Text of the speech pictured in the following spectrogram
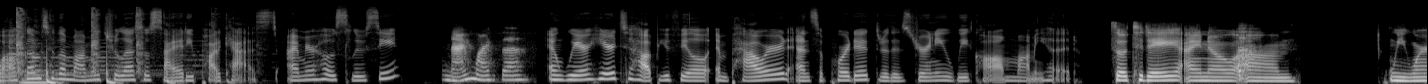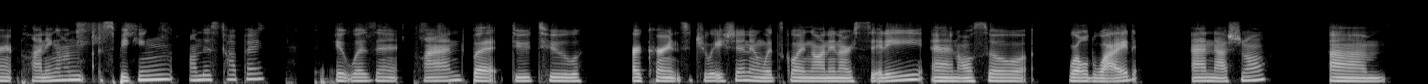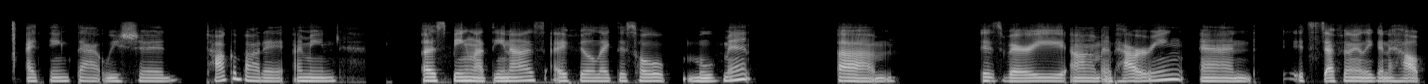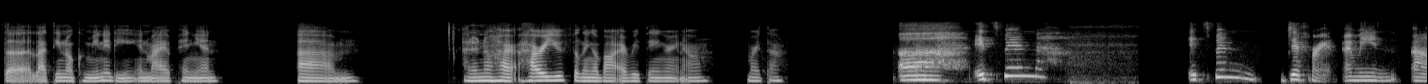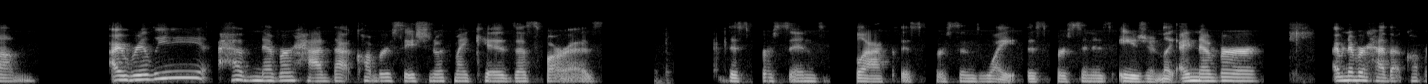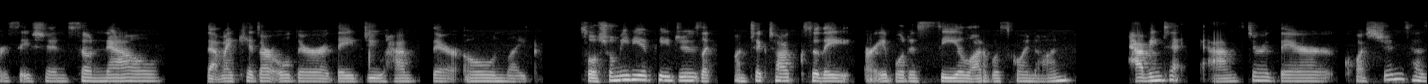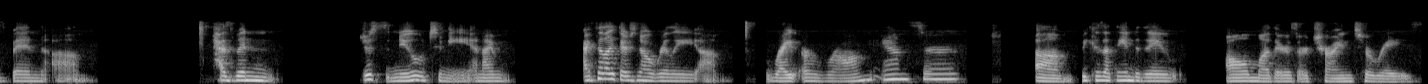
welcome to the Mommy Chula Society podcast. I'm your host, Lucy. And I'm Martha. And we're here to help you feel empowered and supported through this journey we call mommyhood. So today, I know um, we weren't planning on speaking on this topic. It wasn't planned, but due to our current situation and what's going on in our city and also worldwide and national, um, I think that we should talk about it. I mean, us being Latinas, I feel like this whole movement um, is very um, empowering and it's definitely going to help the Latino community, in my opinion. Um, I don't know how how are you feeling about everything right now, Martha? Uh, it's been it's been different. I mean, um, I really have never had that conversation with my kids as far as this person's black, this person's white, this person is Asian. Like I never I've never had that conversation. So now that my kids are older, they do have their own like social media pages like on TikTok so they are able to see a lot of what's going on. Having to answer their questions has been um, has been just new to me and i'm i feel like there's no really um, right or wrong answer um, because at the end of the day all mothers are trying to raise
